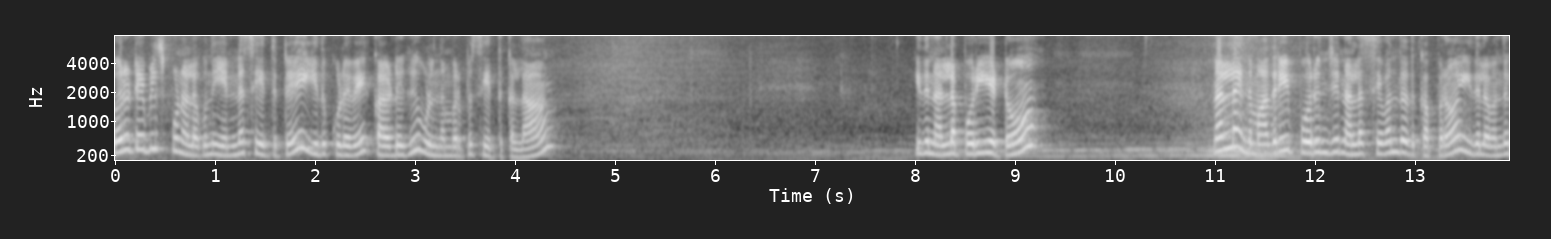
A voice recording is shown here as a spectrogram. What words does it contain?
ஒரு டேபிள் ஸ்பூன் அளவுக்கு வந்து எண்ணெய் சேர்த்துட்டு இது கூடவே கடுகு உளுந்தம்பருப்பு சேர்த்துக்கலாம். இது நல்லா பொரியட்டும். நல்லா இந்த மாதிரி பொரிஞ்சு நல்லா சிவந்ததுக்கப்புறம் இதில் வந்து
